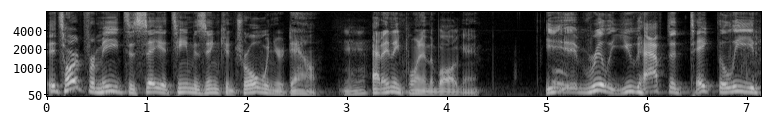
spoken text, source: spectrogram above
It's hard for me to say a team is in control when you're down Mm-hmm. at any point in the ball game. You- really, you have to take the lead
